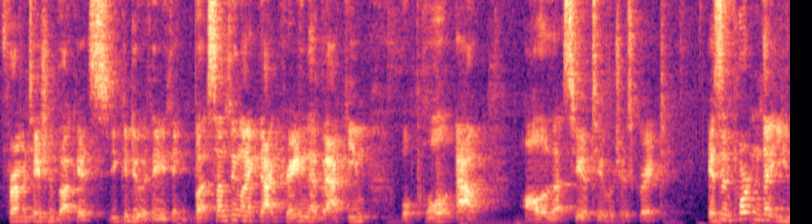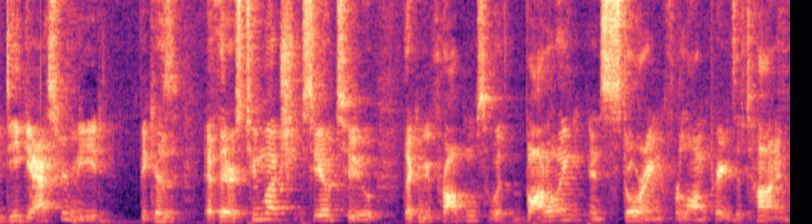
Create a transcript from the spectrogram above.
fermentation buckets. You could do it with anything. But something like that, creating that vacuum, will pull out all of that CO2, which is great. It's important that you degas your mead because if there's too much CO2, there can be problems with bottling and storing for long periods of time.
